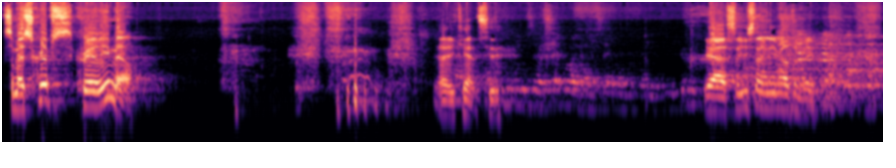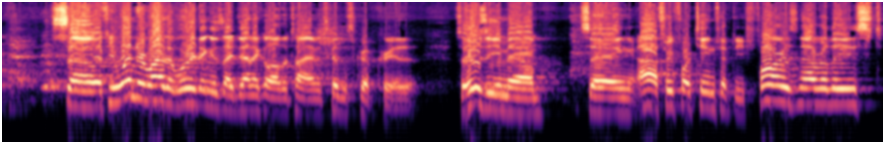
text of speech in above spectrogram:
so my scripts create an email. yeah, you can't see. Yeah, so you sent an email to me. So if you wonder why the wording is identical all the time, it's because the script created it. So here's the email saying, ah, 314.54 is now released.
